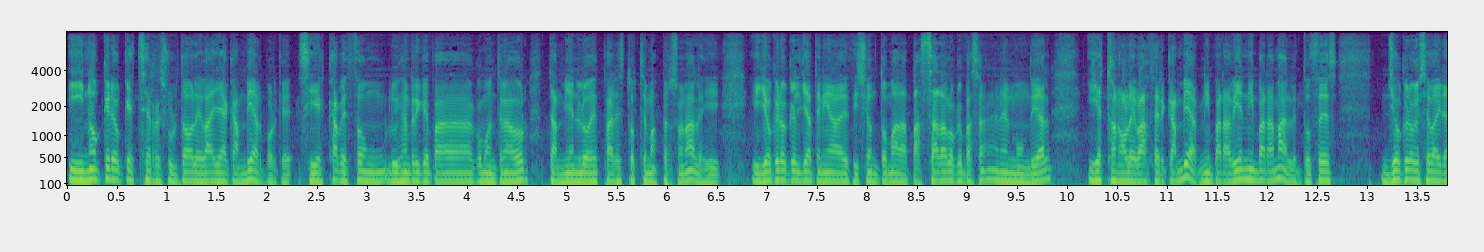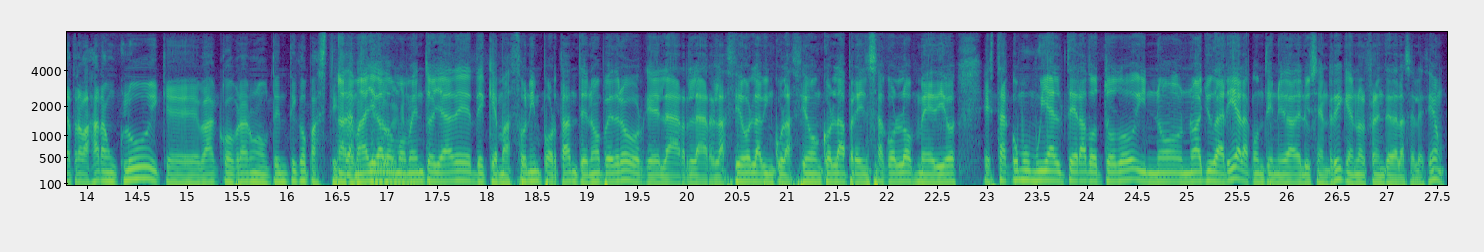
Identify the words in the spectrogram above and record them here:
y no creo que este resultado le vaya a cambiar, porque si es cabezón Luis Enrique como entrenador, también lo es para estos temas personales. Y, y yo creo que él ya tenía la decisión tomada, pasara lo que pasara en el Mundial, y esto no le va a hacer cambiar, ni para bien ni para mal. Entonces, yo creo que se va a ir a trabajar a un club y que va a cobrar un auténtico pastizal. Además ha llegado un momento ya de, de quemazón importante, ¿no, Pedro? Porque la, la relación, la vinculación con la prensa, con los medios, está como muy alterado todo y no, no ayudaría a la continuidad de Luis Enrique, ¿no? Al frente de la selección.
